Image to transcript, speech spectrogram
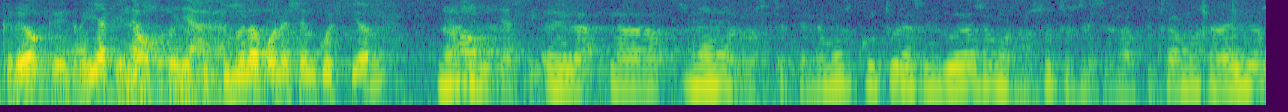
creo que creía que no, pero si tú me la pones en cuestión, No, no, sí. eh, la- la- no, no, los que tenemos cultura sin duda somos nosotros y se la aplicamos a ellos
